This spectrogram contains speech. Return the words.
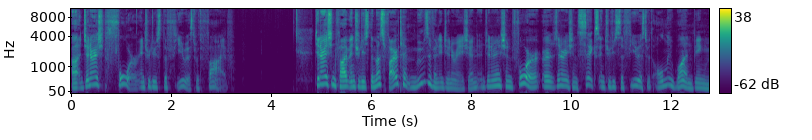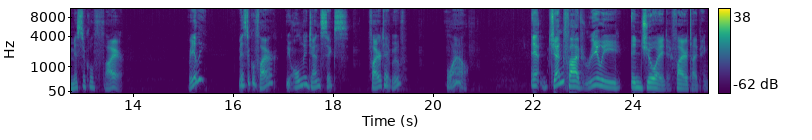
Uh, Generation 4 introduced the fewest with 5. Generation 5 introduced the most fire type moves of any generation, and Generation 4 or Generation 6 introduced the fewest with only one being Mystical Fire. Really? Mystical Fire? The only Gen 6 fire type move? Wow. Yeah, Gen 5 really enjoyed fire typing.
